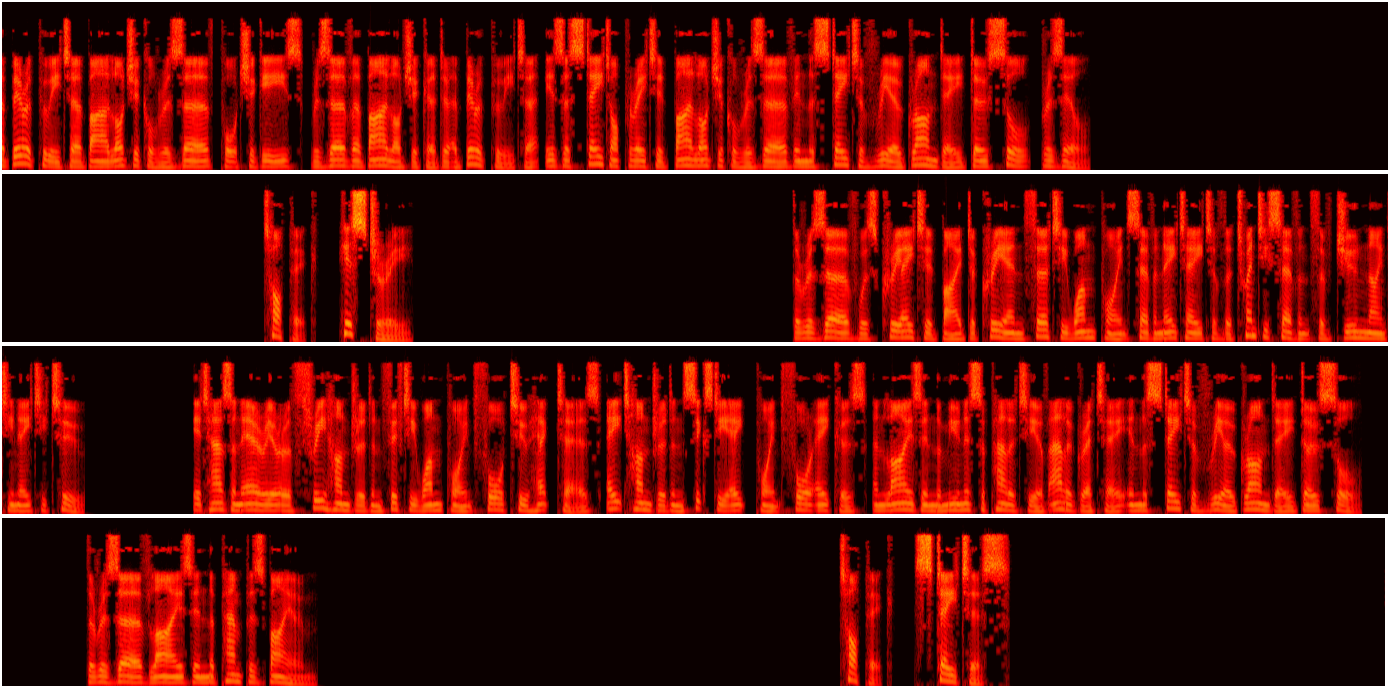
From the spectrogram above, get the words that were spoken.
Ibirapuita Biological Reserve Portuguese, Reserva Biológica de Ibirapuita is a state-operated biological reserve in the state of Rio Grande do Sul, Brazil. History The reserve was created by Decree N 31.788 of 27 June 1982. It has an area of 351.42 hectares, 868.4 acres, and lies in the municipality of Alegrete in the state of Rio Grande do Sul. The reserve lies in the Pampas biome. Topic: Status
